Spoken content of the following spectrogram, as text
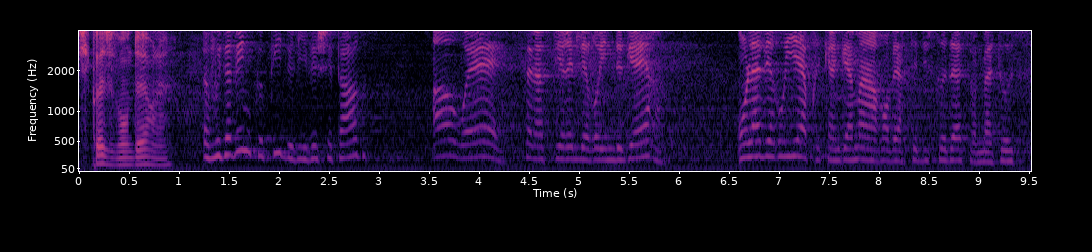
C'est quoi ce vendeur là? Vous avez une copie de l'IV Shepard Ah ouais, ça l'inspirait de l'héroïne de guerre? On l'a verrouillé après qu'un gamin a renversé du soda sur le matos.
